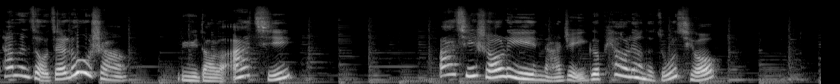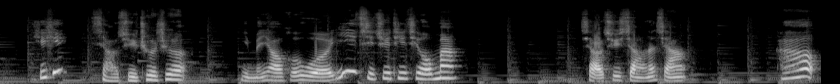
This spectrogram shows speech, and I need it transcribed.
他们走在路上，遇到了阿奇。阿奇手里拿着一个漂亮的足球。嘿嘿，小趣、车车，你们要和我一起去踢球吗？小趣想了想，好。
